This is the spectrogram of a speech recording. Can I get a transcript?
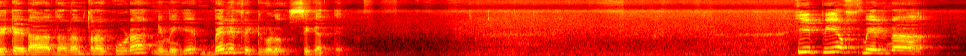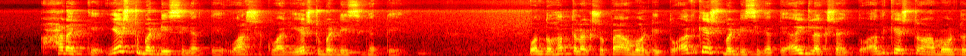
ರಿಟೈರ್ಡ್ ಆದ ನಂತರ ಕೂಡ ನಿಮಗೆ ಬೆನಿಫಿಟ್ಗಳು ಸಿಗತ್ತೆ. ಈ ಪಿ ಎಫ್ ಮೇಲಿನ ಹಣಕ್ಕೆ ಎಷ್ಟು ಬಡ್ಡಿ ಸಿಗತ್ತೆ? ವಾರ್ಷಿಕವಾಗಿ ಎಷ್ಟು ಬಡ್ಡಿ ಸಿಗತ್ತೆ? ಒಂದು ಹತ್ತು ಲಕ್ಷ ರೂಪಾಯಿ ಅಮೌಂಟ್ ಇತ್ತು. ಅದಕ್ಕೆ ಎಷ್ಟು ಬಡ್ಡಿ ಸಿಗತ್ತೆ? ಐದು ಲಕ್ಷ ಇತ್ತು. ಅದಕ್ಕೆ ಎಷ್ಟು ಅಮೌಂಟು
